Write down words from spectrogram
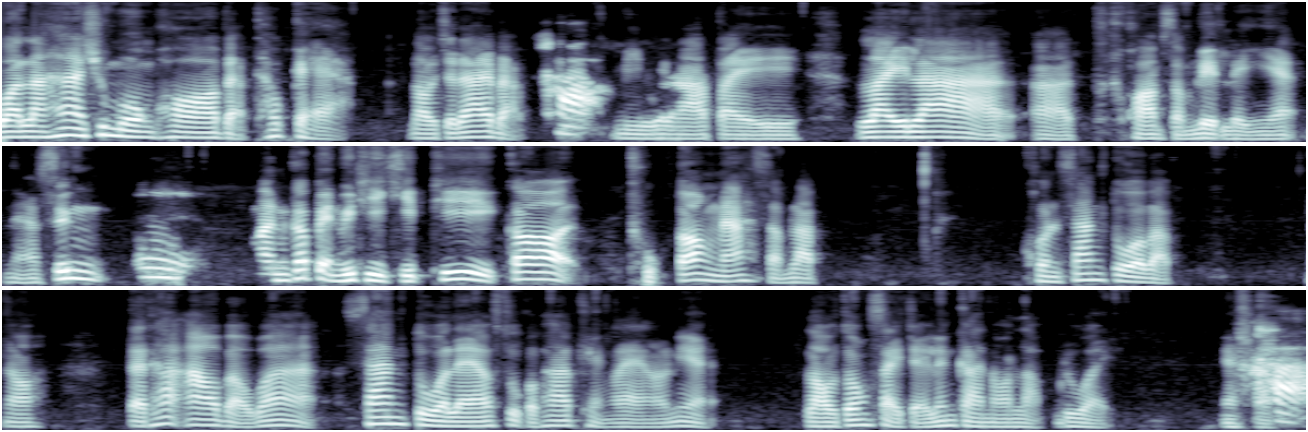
วันละห้าชั่วโมงพอแบบเท่าแก่ เราจะได้แบบค่ะมีเวลาไปไล่ล่าอ่าความสำเร็จอะไรเงี้ยนะซึ่งอืมมันก็เป็นวิธีคิดที่ก็ถูกต้องนะสำหรับคนสร้างตัวแบบเนาะแต่ถ้าเอาแบบว่าสร้างตัวแล้วสุขภาพแข็งแรงแล้วเนี่ย เราต้องใส่ใจเรื่องการนอนหลับด้วยนะครับค่ะ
